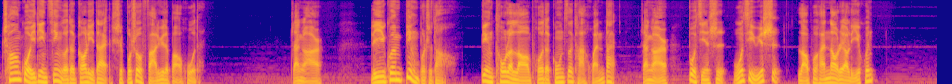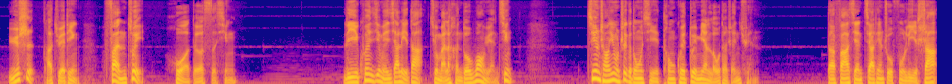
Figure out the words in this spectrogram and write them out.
超过一定金额的高利贷是不受法律的保护的。然而，李坤并不知道，并偷了老婆的工资卡还贷。然而，不仅是无济于事，老婆还闹着要离婚。于是他决定犯罪，获得死刑。李坤因为压力大，就买了很多望远镜，经常用这个东西偷窥对面楼的人群。他发现家庭主妇李莎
